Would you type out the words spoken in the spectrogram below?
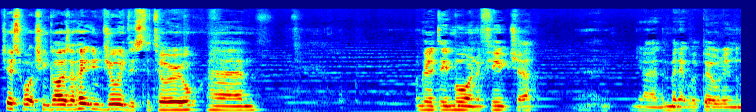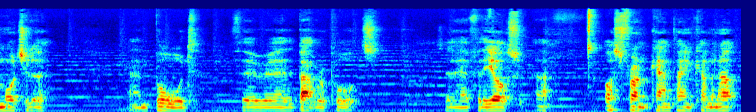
just watching, guys. I hope you enjoyed this tutorial. Um, I'm going to do more in the future. Uh, you know, the minute we're building the modular um, board for uh, the battle reports uh, for the OS, uh, Ostfront campaign coming up.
